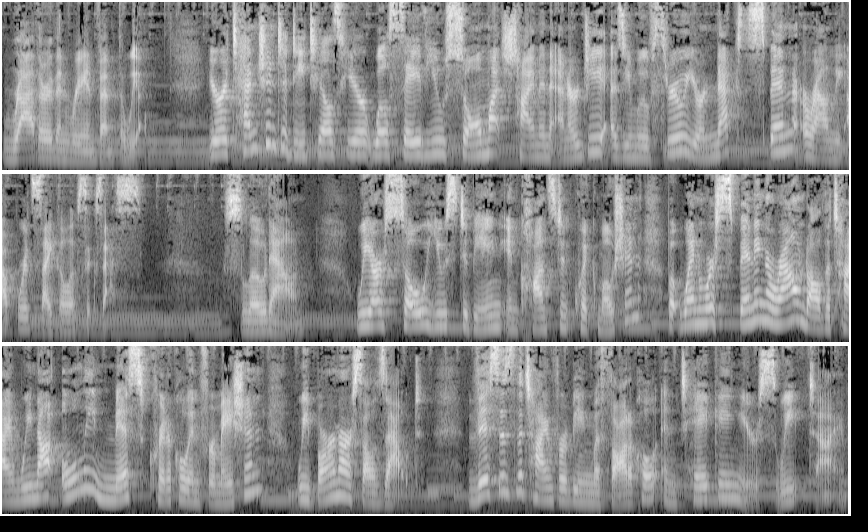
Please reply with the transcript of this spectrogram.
rather than reinvent the wheel? Your attention to details here will save you so much time and energy as you move through your next spin around the upward cycle of success slow down. We are so used to being in constant quick motion, but when we're spinning around all the time, we not only miss critical information, we burn ourselves out. This is the time for being methodical and taking your sweet time.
